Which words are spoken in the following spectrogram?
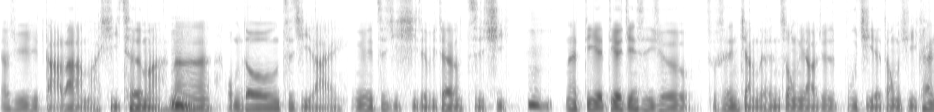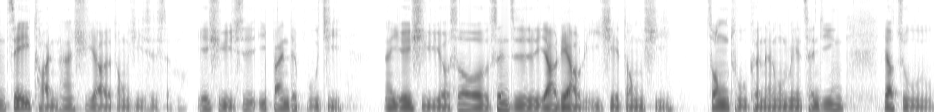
要去打蜡嘛，洗车嘛，嗯那我们都自己来，因为自己洗的比较仔细。嗯，那第二第二件事情就主持人讲的很重要，就是补给的东西，看这一团他需要的东西是什么，也许是一般的补给，那也许有时候甚至要料理一些东西，中途可能我们也曾经要煮。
